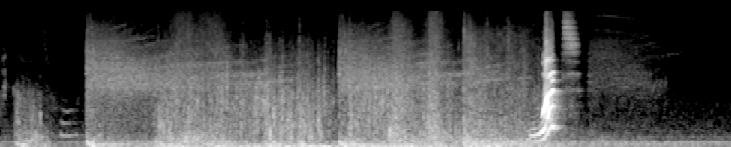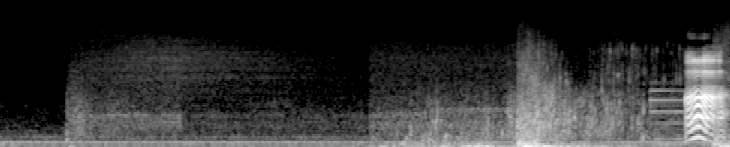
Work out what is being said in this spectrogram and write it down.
I can't hold. What? Ah.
